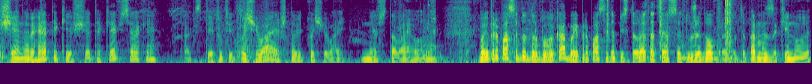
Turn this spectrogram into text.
Ще енергетики, ще таке всяке. Так, ти тут відпочиваєш, то відпочивай. Не вставай, головне. Боєприпаси до дробовика, боєприпаси до пістолета це все дуже добре. Тепер ми закинули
